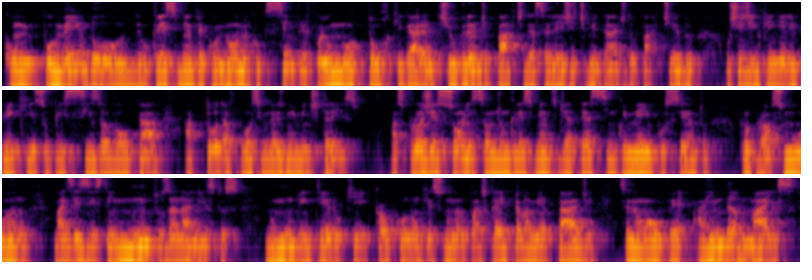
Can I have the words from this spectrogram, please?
com, por meio do, do, crescimento econômico, que sempre foi o motor que garantiu grande parte dessa legitimidade do partido, o Xi Jinping ele vê que isso precisa voltar a toda força em 2023. As projeções são de um crescimento de até 5,5% para o próximo ano, mas existem muitos analistas no mundo inteiro que calculam que esse número pode cair pela metade se não houver ainda mais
